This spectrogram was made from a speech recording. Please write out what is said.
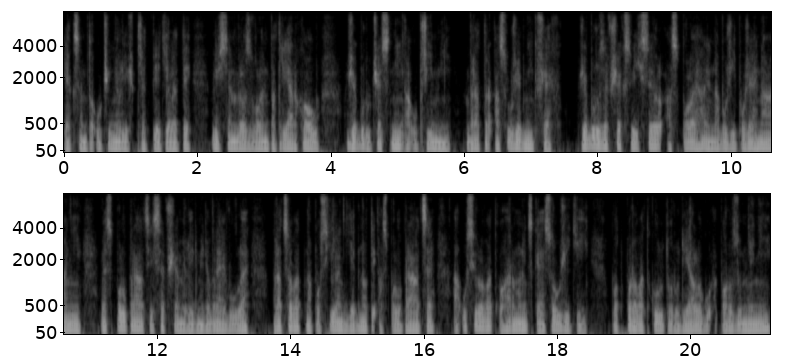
jak jsem to učinil již před pěti lety, když jsem byl zvolen patriarchou, že budu čestný a upřímný, bratr a služebník všech, že budu ze všech svých sil a spoléhaje na boží požehnání ve spolupráci se všemi lidmi dobré vůle pracovat na posílení jednoty a spolupráce a usilovat o harmonické soužití, podporovat kulturu dialogu a porozumění,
